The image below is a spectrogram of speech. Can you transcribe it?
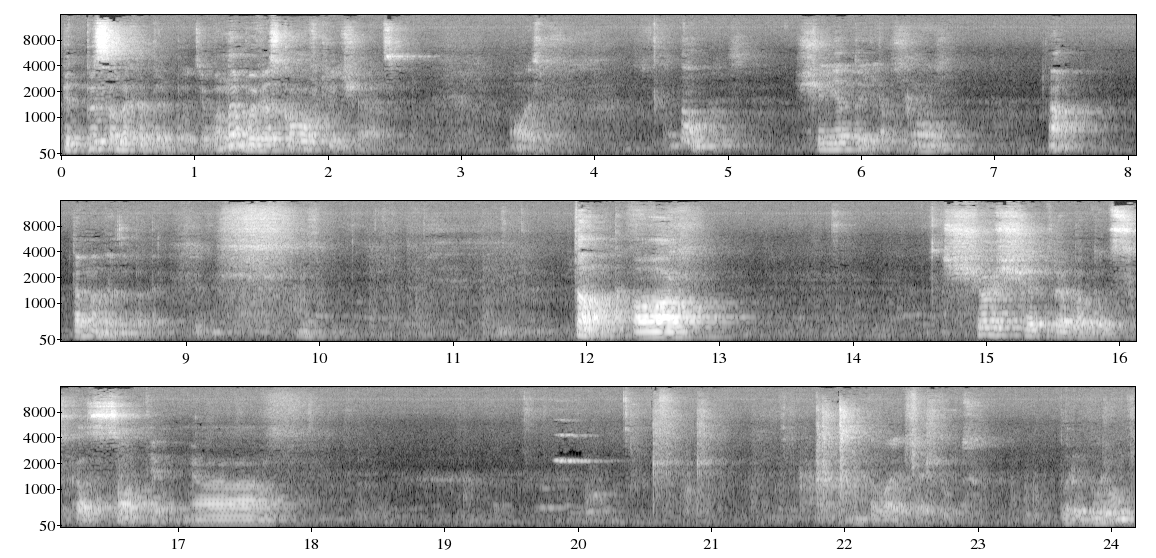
підписаних атрибутів. Вони обов'язково включаються. Ось. Ну, що є, то є. А? Та мене запитай. Так. А, що ще треба тут сказати? А, Давайте я тут переберу.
